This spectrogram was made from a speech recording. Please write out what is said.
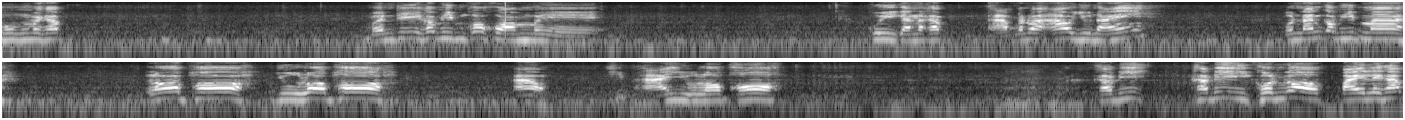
งงไหมครับ เหมือนที่เขาพิมพ์ข้อความเอคุยกันนะครับ ถามกันว่า เอ้าอยู่ไหน คนนั้นก็พิมพ์มา รอพอ อยู่รอพออ้าวชิบหายอยู่รอพอ คราวนี้ คราวนี้อีกคนก็ไปเลยครับ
